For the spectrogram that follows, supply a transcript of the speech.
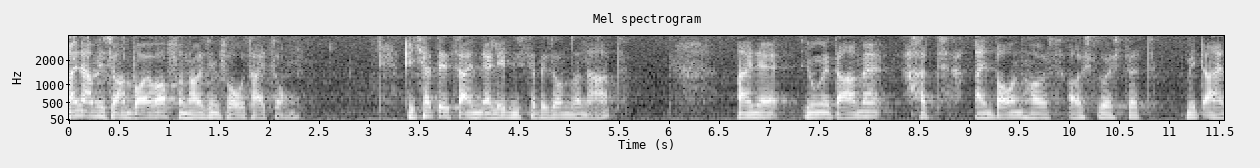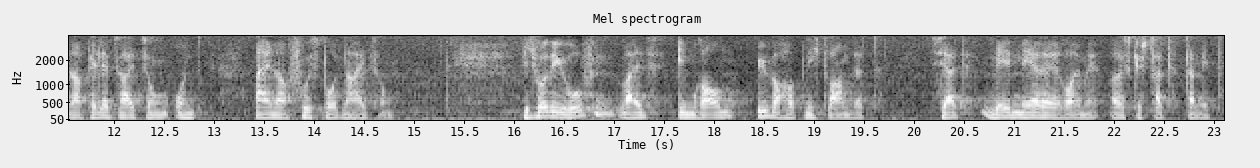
Mein Name ist Johann Beurer von Haus Infrarotheizung. Ich hatte jetzt ein Erlebnis der besonderen Art. Eine junge Dame hat ein Bauernhaus ausgerüstet mit einer Pelletsheizung und einer Fußbodenheizung. Ich wurde gerufen, weil es im Raum überhaupt nicht warm wird. Sie hat mehrere Räume ausgestattet damit.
